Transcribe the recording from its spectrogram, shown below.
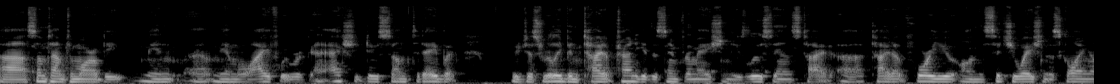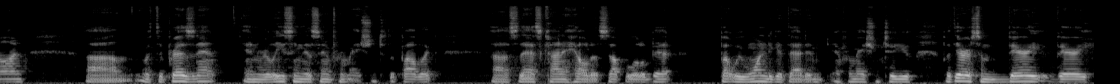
Uh, sometime tomorrow be me and uh, me and my wife. We were going to actually do some today, but we've just really been tied up trying to get this information, these loose ends tied uh, tied up for you on the situation that's going on um, with the president and releasing this information to the public. Uh, so that's kind of held us up a little bit, but we wanted to get that in, information to you. But there are some very, very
